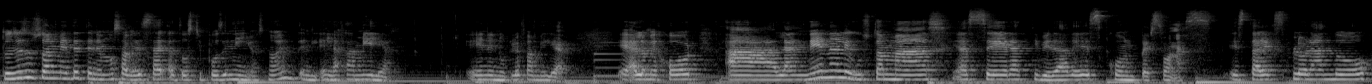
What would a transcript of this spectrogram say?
Entonces, usualmente tenemos a veces a, dos tipos de niños, ¿no? en la familia, en el núcleo familiar. Eh, a lo mejor a la nena le gusta más hacer actividades con personas, estar explorando,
